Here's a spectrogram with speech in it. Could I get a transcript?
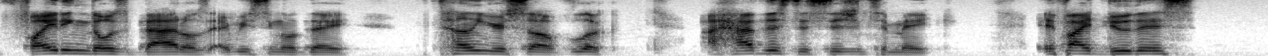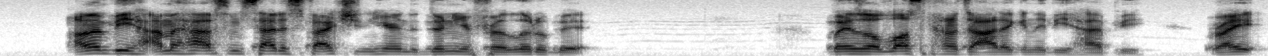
fighting those battles every single day, telling yourself, look, I have this decision to make. If I do this, I'm gonna be I'm gonna have some satisfaction here in the dunya for a little bit. But is Allah subhanahu wa ta'ala gonna be happy? Right?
